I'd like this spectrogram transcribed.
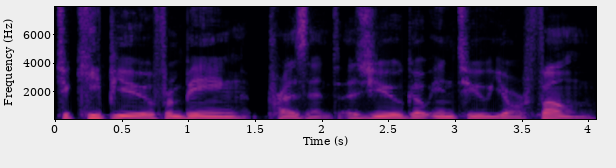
to keep you from being present as you go into your phone.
